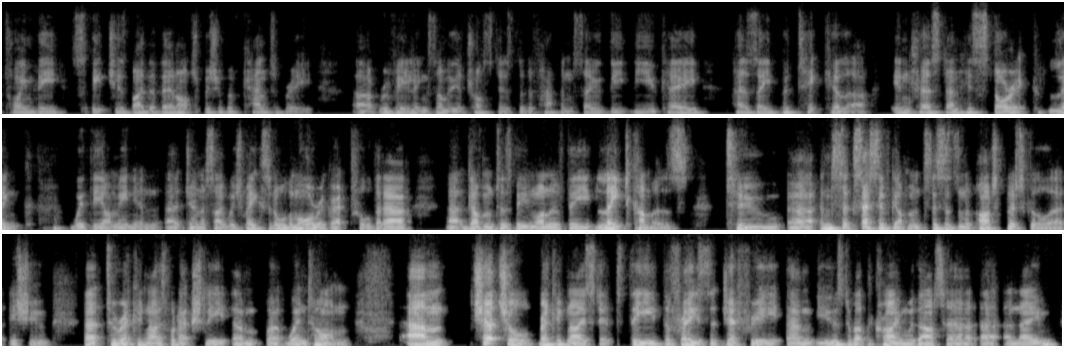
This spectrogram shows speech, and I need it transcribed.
Toynbee, speeches by the then Archbishop of Canterbury, uh, revealing some of the atrocities that have happened. So the, the UK has a particular interest and historic link with the Armenian uh, genocide, which makes it all the more regretful that our uh, government has been one of the latecomers to, uh, and successive governments, this isn't a party political uh, issue, uh, to recognize what actually um, went on. Um, Churchill recognized it, the, the phrase that Geoffrey um, used about the crime without a, a, name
